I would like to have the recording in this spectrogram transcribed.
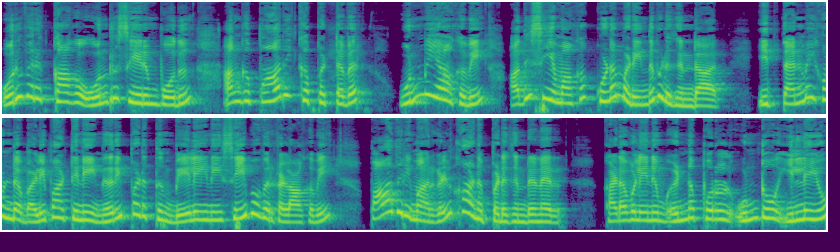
ஒருவருக்காக ஒன்று சேரும் போது அங்கு பாதிக்கப்பட்டவர் உண்மையாகவே அதிசயமாக குணமடைந்து விடுகின்றார். இத்தன்மை கொண்ட வழிபாட்டினை நெறிப்படுத்தும் வேலையினை செய்பவர்களாகவே பாதிரிமார்கள் காணப்படுகின்றனர். கடவுளெனும் எண்ணப்பொருள் உண்டோ இல்லையோ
